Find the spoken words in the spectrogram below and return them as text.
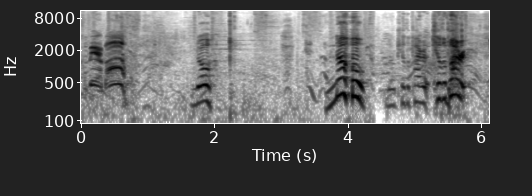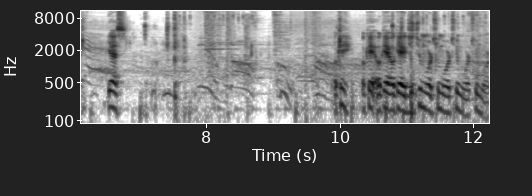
Come here, ball. No. No. No. Kill the pirate. Kill the pirate. Yes. Okay, okay, okay, okay. Just two more, two more, two more, two more.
